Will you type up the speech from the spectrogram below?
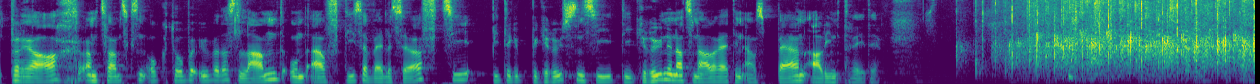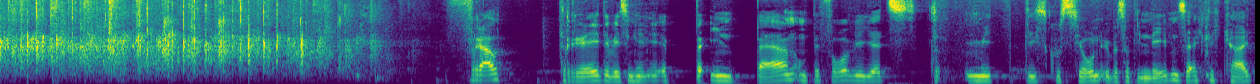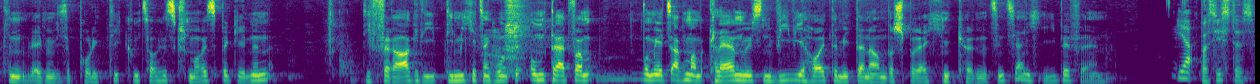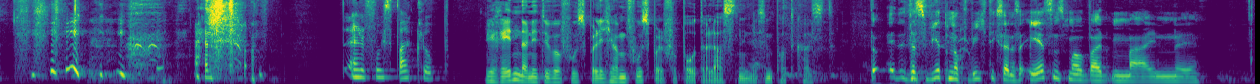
brach am 20. Oktober über das Land und auf dieser Welle surft sie. Bitte begrüßen Sie die grüne Nationalrätin aus Bern, Aline Trede. Frau Trede, wir sind hier in Bern und bevor wir jetzt mit Diskussion über so die Nebensächlichkeiten, eben wie so Politik und solches Geschmäus beginnen, die Frage, die, die mich jetzt eigentlich umtreibt, vor allem, wo wir jetzt auch mal klären müssen, wie wir heute miteinander sprechen können. Sind Sie eigentlich IB-Fan? Ja. Was ist das? Ein Fußballclub. Wir reden da nicht über Fußball. Ich habe ein Fußballverbot erlassen in diesem Podcast. Das wird noch wichtig sein. Also erstens mal, weil meine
